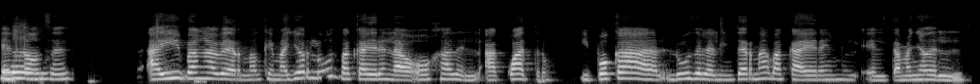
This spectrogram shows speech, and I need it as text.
Entonces, ahí van a ver, ¿no? Que mayor luz va a caer en la hoja del A4 y poca luz de la linterna va a caer en el tamaño del-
